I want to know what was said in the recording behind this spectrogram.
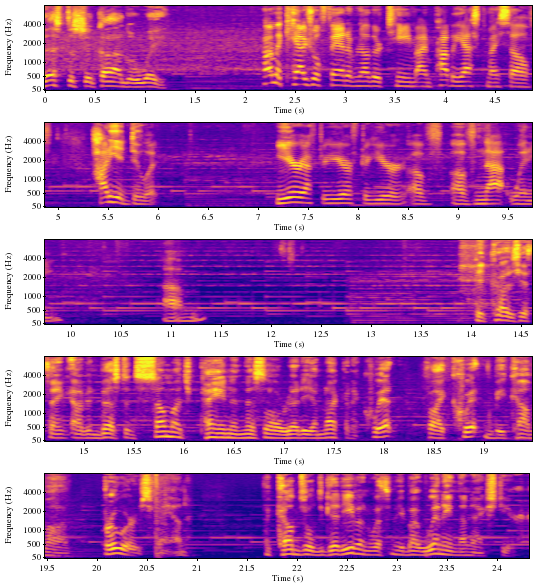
That's the Chicago way. If I'm a casual fan of another team, I'm probably asking myself, how do you do it? Year after year after year of, of not winning. Um, because you think, I've invested so much pain in this already, I'm not going to quit. If I quit and become a Brewers fan, the Cubs will get even with me by winning the next year.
